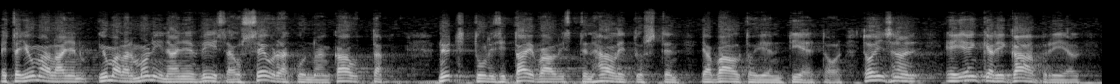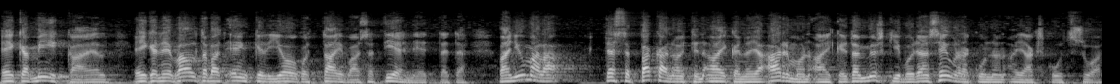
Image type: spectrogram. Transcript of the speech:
että Jumalainen, Jumalan moninainen viisaus seurakunnan kautta – nyt tulisi taivaallisten hallitusten ja valtojen tietoon. Toisin sanoen ei enkeli Gabriel, eikä Mikael, eikä ne valtavat enkelijoukot taivaassa tienneet tätä, vaan Jumala tässä pakanoiden aikana ja armon aikana, jota myöskin voidaan seurakunnan ajaksi kutsua,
